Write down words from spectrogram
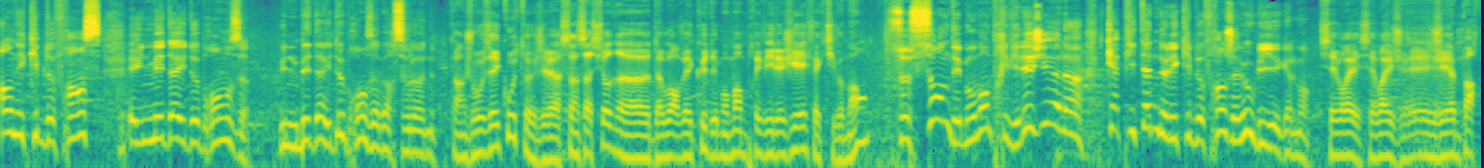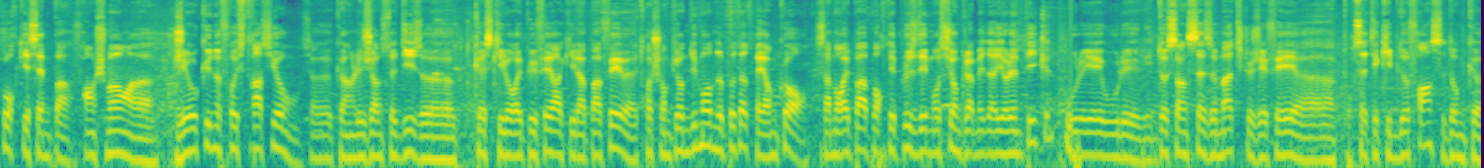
en équipe de France et une médaille de bronze une médaille de bronze à Barcelone. Quand je vous écoute, j'ai la sensation d'avoir vécu des moments privilégiés, effectivement. Ce sont des moments privilégiés, Alain. Capitaine de l'équipe de France, j'avais oublié également. C'est vrai, c'est vrai, j'ai un parcours qui est sympa. Franchement, euh, j'ai aucune frustration. Quand les gens se disent euh, qu'est-ce qu'il aurait pu faire et qu'il n'a pas fait, être champion du monde peut-être, et encore. Ça m'aurait pas apporté plus d'émotion que la médaille olympique ou les, ou les, les 216 matchs que j'ai fait euh, pour cette équipe de France. Donc, euh,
